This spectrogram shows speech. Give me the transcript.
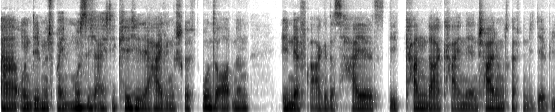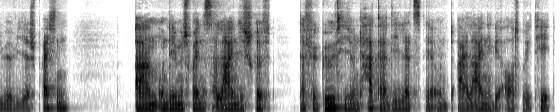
Äh, und dementsprechend muss sich eigentlich die Kirche der Heiligen Schrift unterordnen in der Frage des Heils. Die kann da keine Entscheidung treffen, die der Bibel widersprechen. Ähm, und dementsprechend ist allein die Schrift dafür gültig und hat da die letzte und alleinige Autorität.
